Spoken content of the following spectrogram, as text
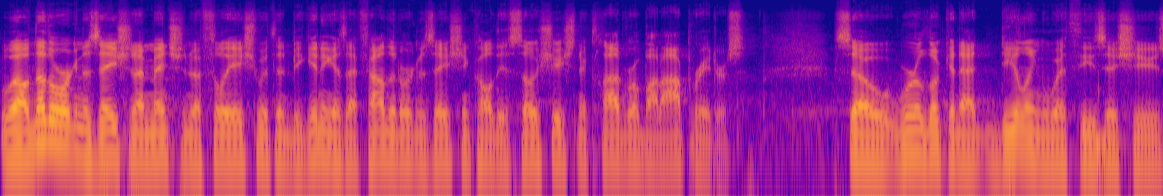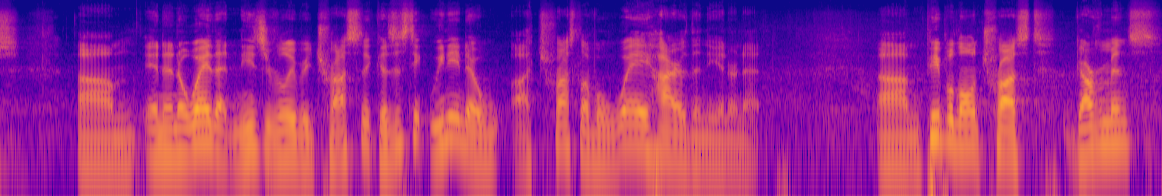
Well, another organization I mentioned affiliation with in the beginning is I found an organization called the Association of Cloud Robot Operators. So we're looking at dealing with these issues um, and in a way that needs to really be trusted because we need a, a, trust level way higher than the internet. Um, people don't trust governments,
